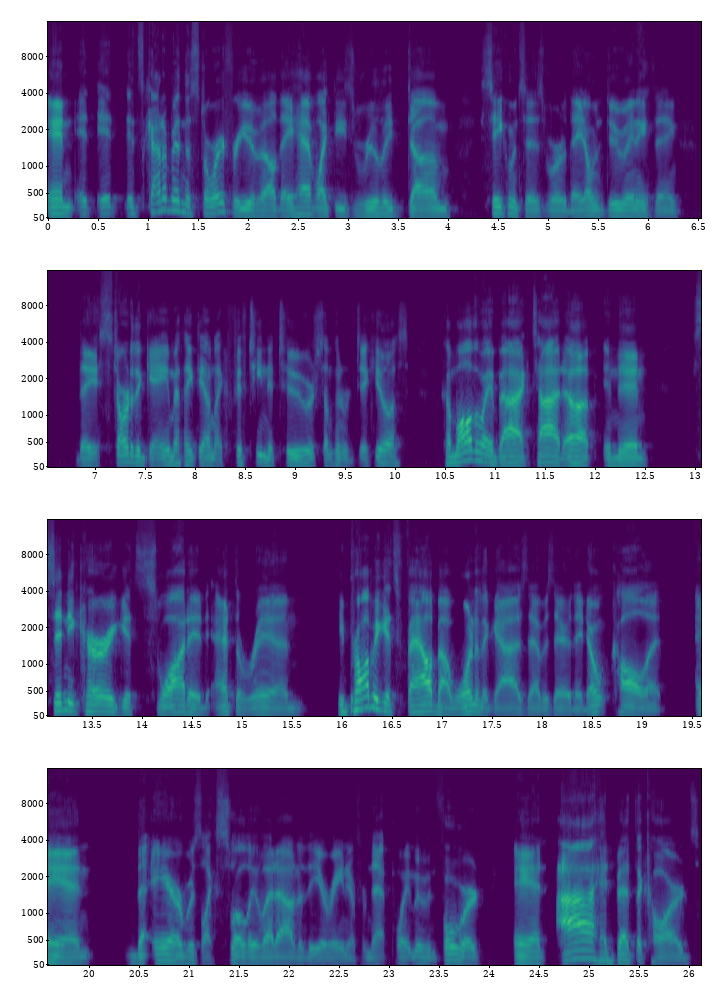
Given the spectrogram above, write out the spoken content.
and it, it it's kind of been the story for U of L. They have like these really dumb sequences where they don't do anything. They started the game, I think, down like 15 to two or something ridiculous. Come all the way back, tied up, and then Sydney Curry gets swatted at the rim. He probably gets fouled by one of the guys that was there. They don't call it, and the air was like slowly let out of the arena from that point moving forward. And I had bet the cards.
